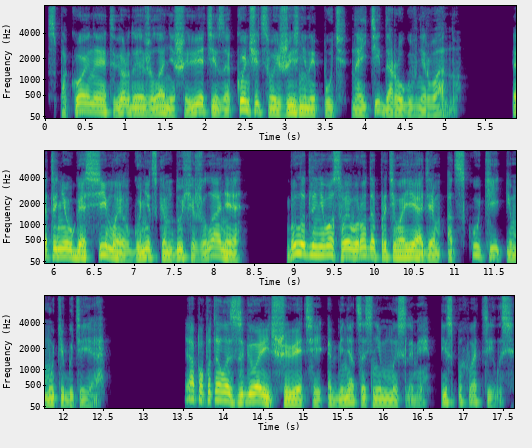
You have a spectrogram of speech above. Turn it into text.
Спокойное, твердое желание Шевети закончить свой жизненный путь, найти дорогу в Нирвану. Это неугасимое в гуницком духе желание было для него своего рода противоядием от скуки и муки бытия. Я попыталась заговорить с Шеветей, обменяться с ним мыслями, и спохватилась.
